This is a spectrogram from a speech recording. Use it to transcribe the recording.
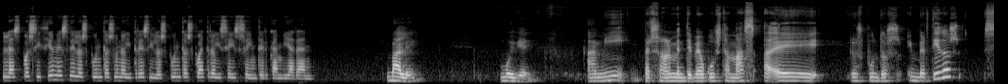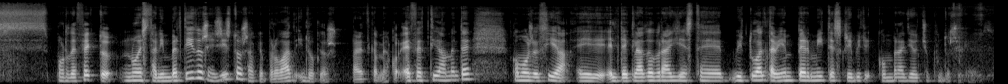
las posiciones de los puntos 1 y 3 y los puntos 4 y 6 se intercambiarán. Vale, muy bien. A mí personalmente me gusta más eh, los puntos invertidos por defecto no están invertidos, insisto, o sea que probad y lo que os parezca mejor. Efectivamente, como os decía, eh, el teclado Braille este virtual también permite escribir con Braille 8 puntos si queréis.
